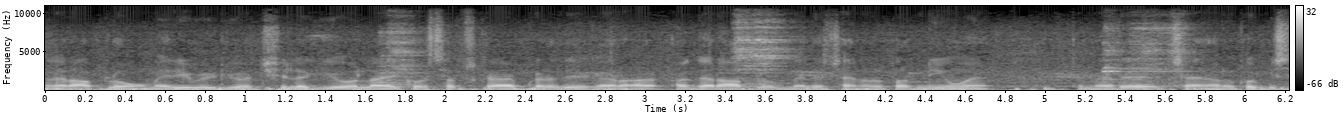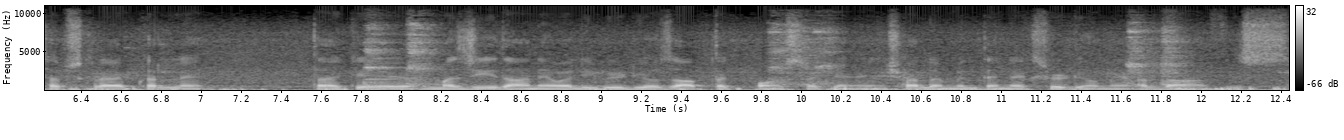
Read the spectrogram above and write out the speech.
اگر آپ لوگوں میری ویڈیو اچھی لگی ہو لائک اور سبسکرائب کر دے گا اگر آپ لوگ میرے چینل پر نیو ہیں، تو میرے چینل کو بھی سبسکرائب کر لیں تاکہ مزید آنے والی ویڈیوز آپ تک پہنچ سکیں۔ انشاءاللہ ملتے ہیں نیکسٹ ویڈیو میں۔ اللہ حافظ۔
